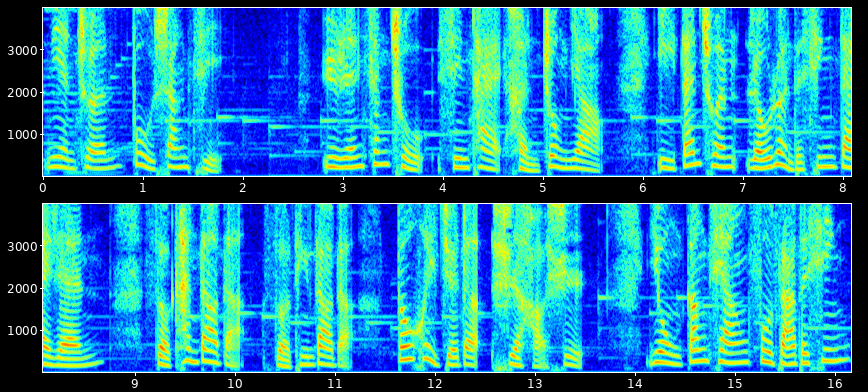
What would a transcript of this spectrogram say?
念纯不伤己。与人相处，心态很重要。以单纯柔软的心待人，所看到的、所听到的，都会觉得是好事。用刚强复杂的心，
